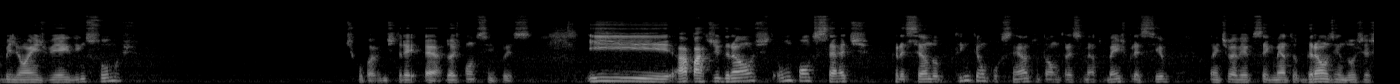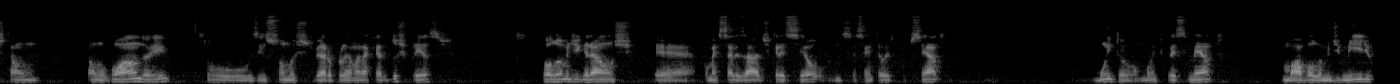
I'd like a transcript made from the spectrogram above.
bilhões veio de insumos. Desculpa, 23, é, 2,5 isso. E a parte de grãos, 1,7, crescendo 31%, então um crescimento bem expressivo. A gente vai ver que o segmento grãos e indústrias estão, estão voando aí. Os insumos tiveram o problema da queda dos preços. O volume de grãos é, comercializados cresceu em 68%. Muito, muito crescimento maior volume de milho.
